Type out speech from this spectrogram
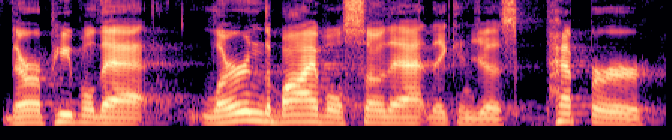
There are people that learn the Bible so that they can just pepper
